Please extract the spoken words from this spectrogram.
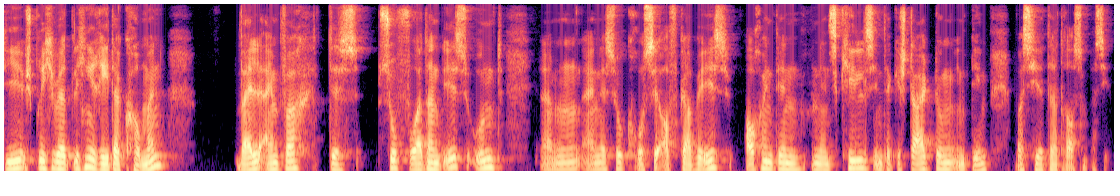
die sprichwörtlichen Räder kommen, weil einfach das so fordernd ist und ähm, eine so große Aufgabe ist, auch in den, in den Skills, in der Gestaltung, in dem, was hier da draußen passiert.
